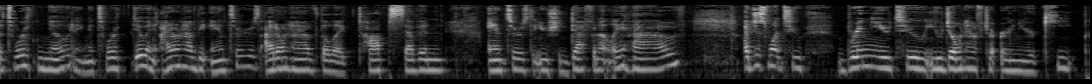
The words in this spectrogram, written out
it's worth noting. It's worth doing. I don't have the answers. I don't have the like top seven answers that you should definitely have. I just want to bring you to you don't have to earn your keep.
